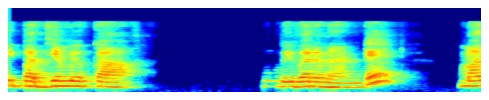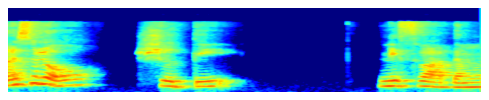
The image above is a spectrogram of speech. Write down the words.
ఈ పద్యం యొక్క వివరణ అంటే మనసులో శుద్ధి నిస్వార్థము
